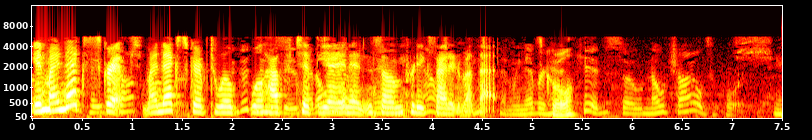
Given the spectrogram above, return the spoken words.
in my next script, my next script will will have Tithia in it, and so I'm pretty excited about that. And we never cool. kids, so no child support. Shit.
